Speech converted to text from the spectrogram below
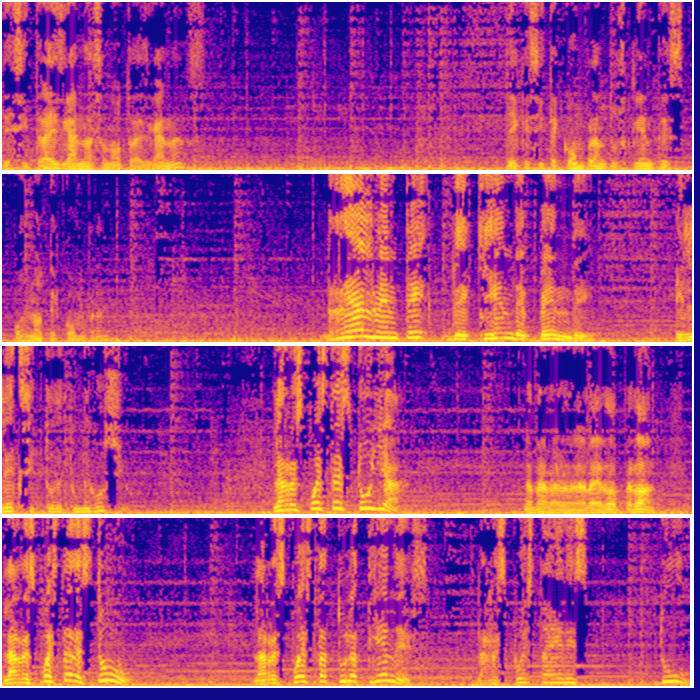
de si traes ganas o no traes ganas, de que si te compran tus clientes o no te compran. Realmente, ¿de quién depende el éxito de tu negocio? La respuesta es tuya. Perdón, perdón. La respuesta eres tú. La respuesta tú la tienes. La respuesta eres tú.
